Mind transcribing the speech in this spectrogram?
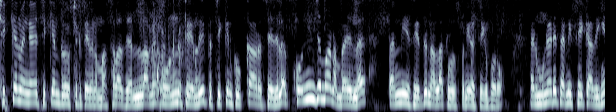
சிக்கன் வெங்காயம் சிக்கன் ரோஸ்ட்டுக்கு தேவையான மசாலாஸ் எல்லாமே ஒன்று சேர்ந்து இப்போ சிக்கன் குக் ஆகிற ஸ்டேஜில் கொஞ்சமாக நம்ம இதில் தண்ணியை சேர்த்து நல்லா க்ளோஸ் பண்ணி வச்சுக்க போகிறோம் அண்ட் முன்னாடி தண்ணி சேர்க்காதீங்க.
